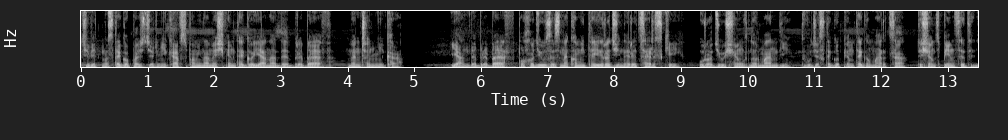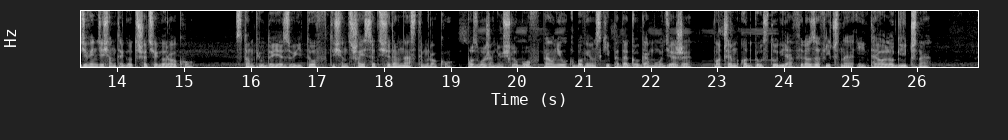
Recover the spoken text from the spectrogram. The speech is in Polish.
19 października wspominamy świętego Jana de Brebeuf, męczennika. Jan de Brebeuf pochodził ze znakomitej rodziny rycerskiej. Urodził się w Normandii 25 marca 1593 roku. Wstąpił do jezuitów w 1617 roku. Po złożeniu ślubów pełnił obowiązki pedagoga młodzieży, po czym odbył studia filozoficzne i teologiczne.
